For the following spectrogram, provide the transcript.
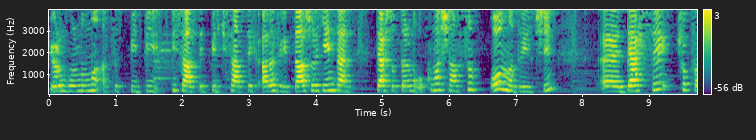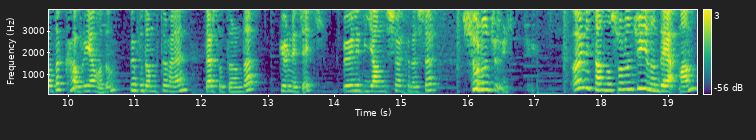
yorgunluğumu atıp bir, bir, bir saatlik, bir iki saatlik ara verip daha sonra yeniden ders notlarımı okuma şansım olmadığı için e, dersi çok fazla kavrayamadım. Ve bu da muhtemelen ders notlarımda görünecek. Böyle bir yanlışı arkadaşlar. Sonuncu, ön lisansın sonuncu yılında yapmam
